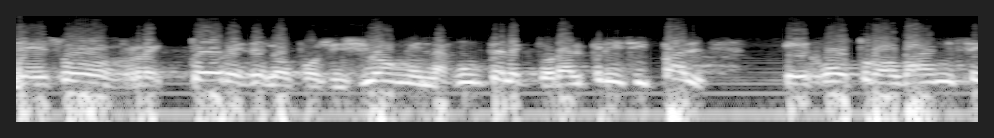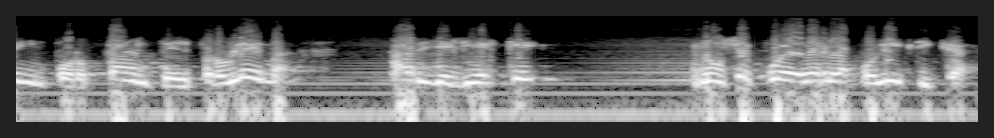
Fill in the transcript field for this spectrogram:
de esos rectores de la oposición en la Junta Electoral Principal, es otro avance importante. El problema, Argel, es que no se puede ver la política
